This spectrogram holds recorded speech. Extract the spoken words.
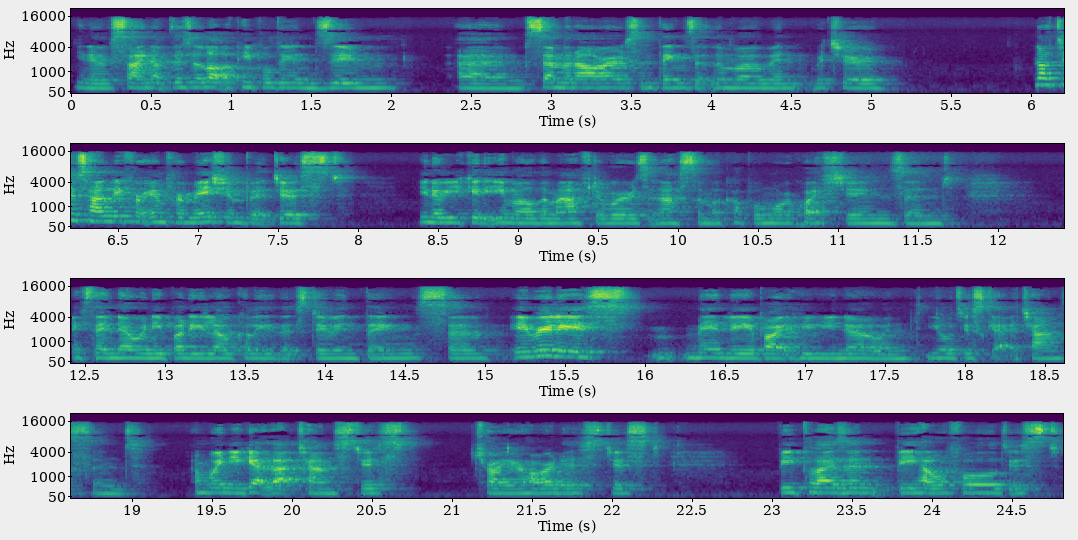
you know, sign up. There's a lot of people doing Zoom um, seminars and things at the moment, which are not just handy for information, but just you know, you could email them afterwards and ask them a couple more questions and if they know anybody locally that's doing things. So it really is mainly about who you know, and you'll just get a chance. And and when you get that chance, just try your hardest. Just be pleasant, be helpful. Just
